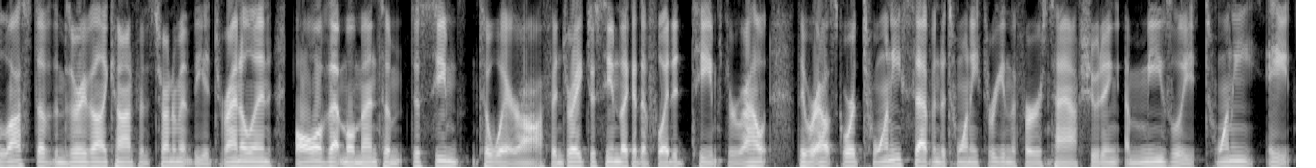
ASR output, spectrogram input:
lust of the Missouri Valley Conference tournament, the adrenaline, all of that momentum just seemed to wear off. And Drake just seemed like a deflated team throughout. They were outscored 27 to 23 in the first half, shooting a measly 28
